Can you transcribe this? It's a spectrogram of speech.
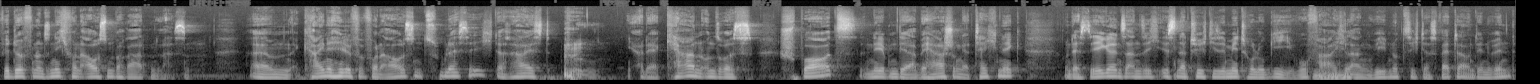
Wir dürfen uns nicht von außen beraten lassen. Ähm, keine Hilfe von außen zulässig. Das heißt, ja, der Kern unseres Sports, neben der Beherrschung der Technik und des Segelns an sich, ist natürlich diese Meteorologie. Wo fahre ich mhm. lang? Wie nutze ich das Wetter und den Wind?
